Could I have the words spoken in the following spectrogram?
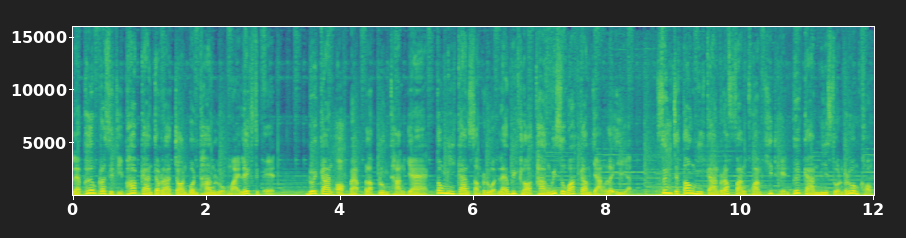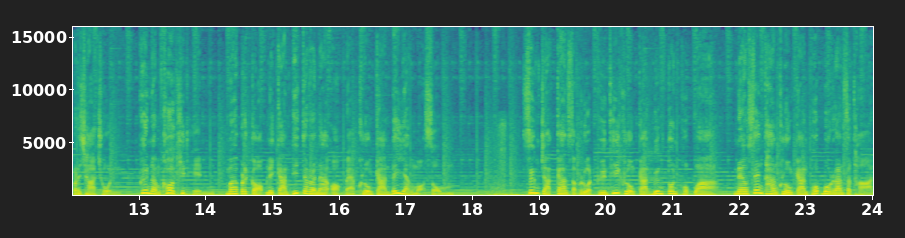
และเพิ่มประสิทธิภาพการจราจรบนทางหลวงหมายเลข 11 โดยการออกแบบปรับปรุงทางแยก ต้องมีการสำรวจและวิเคราะห์ทางวิศวกรรมอย่างละเอียด ซึ่งจะต้องมีการรับฟังความคิดเห็นเพื่อการมีส่วนร่วมของประชาชน เพื่อนำข้อคิดเห็นมาประกอบในการพิจารณาออกแบบโครงการได้อย่างเหมาะสม ซึ่งจากการสำรวจพื้นที่โครงการเบื้องต้นพบว่า แนวเส้นทางโครงการพบโบราณสถาน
